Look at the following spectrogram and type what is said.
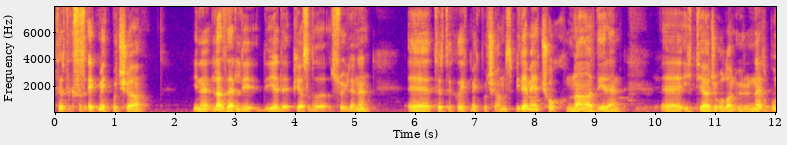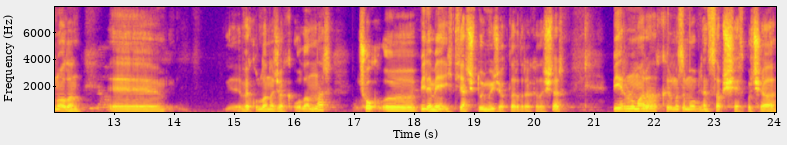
tırtıksız ekmek bıçağı. Yine lazerli diye de piyasada söylenen e, tırtıklı ekmek bıçağımız. Bilemeye çok nadiren e, ihtiyacı olan ürünler. Bunu alan e, ve kullanacak olanlar çok e, bilemeye ihtiyaç duymayacaklardır arkadaşlar. Bir numara kırmızı moblen sap şef bıçağı.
